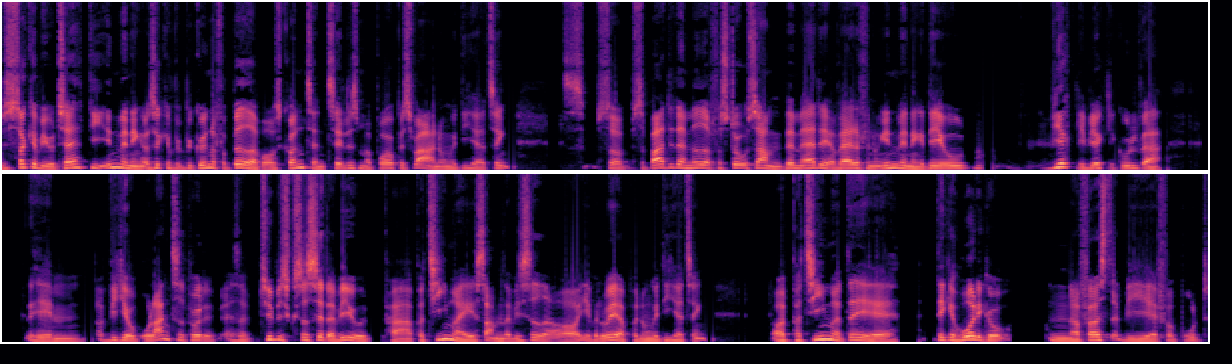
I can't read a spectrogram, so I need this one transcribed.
så kan vi jo tage de indvendinger, og så kan vi begynde at forbedre vores content til ligesom at prøve at besvare nogle af de her ting. Så, så, så bare det der med at forstå sammen, hvem er det, og hvad er det for nogle indvendinger, det er jo virkelig, virkelig guld værd. Øhm, og vi kan jo bruge lang tid på det. Altså typisk så sætter vi jo et par, par timer af sammen, når vi sidder og evaluerer på nogle af de her ting. Og et par timer, det, øh, det kan hurtigt gå, når først at vi øh, får brudt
